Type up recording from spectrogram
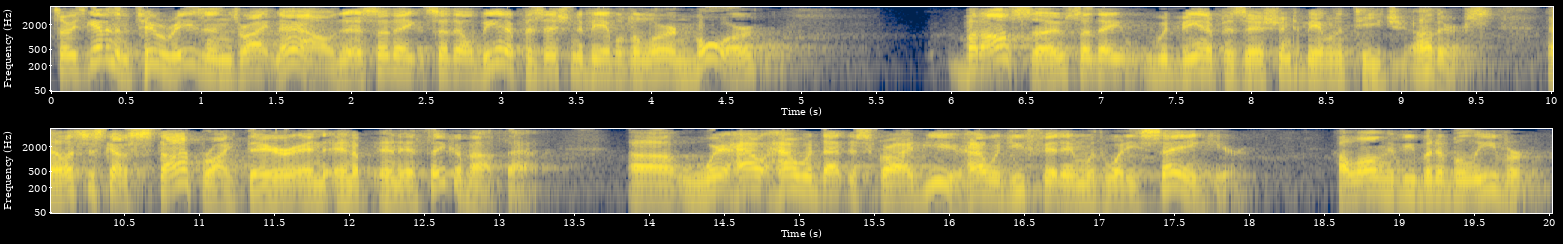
So he's given them two reasons right now. So, they, so they'll be in a position to be able to learn more, but also so they would be in a position to be able to teach others. Now let's just kind of stop right there and, and, and think about that uh, where, how, how would that describe you? How would you fit in with what he's saying here? How long have you been a believer?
